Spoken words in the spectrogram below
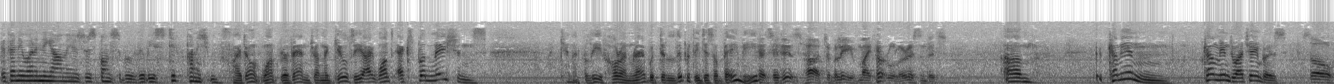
If anyone in the army is responsible, there'll be stiff punishments. I don't want revenge on the guilty. I want explanations. I cannot believe Horemheb would deliberately disobey me. Yes, it is hard to believe, mighty ruler, isn't it? Um, come in. Come into our chambers. So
